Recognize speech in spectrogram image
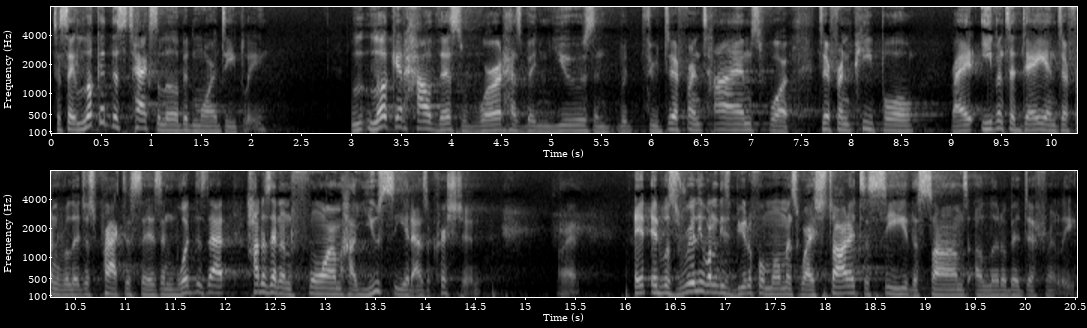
to say, look at this text a little bit more deeply. Look at how this word has been used in, through different times for different people, right? Even today in different religious practices. And what does that, how does that inform how you see it as a Christian, right? It, it was really one of these beautiful moments where I started to see the Psalms a little bit differently.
